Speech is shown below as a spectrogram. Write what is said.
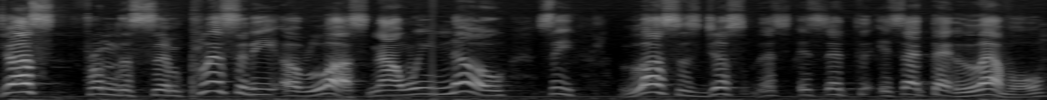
Just from the simplicity of lust. Now we know, see, lust is just it's at it's at that level.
